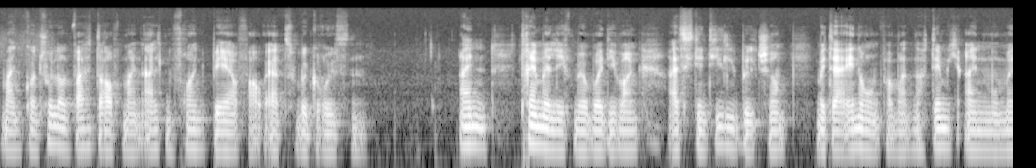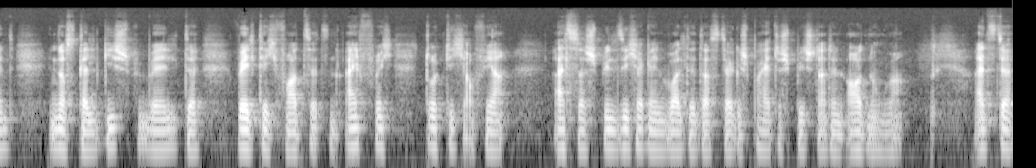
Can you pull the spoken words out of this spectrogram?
meinen Controller und wartete darauf, meinen alten Freund BRVR zu begrüßen. Ein Tremel lief mir über die Wangen, als ich den Titelbildschirm mit der Erinnerung verband. Nachdem ich einen Moment in Nostalgie wählte, wählte ich fortsetzen. Eifrig drückte ich auf Ja als das Spiel sicher gehen wollte, dass der gespeicherte Spielstand in Ordnung war. Als der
